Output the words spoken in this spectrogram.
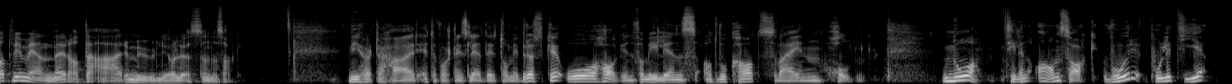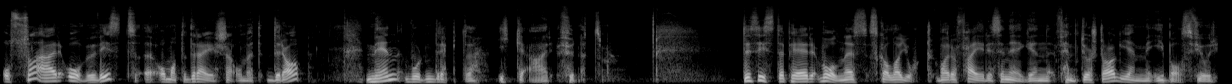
at vi mener at det er mulig å løse denne saken. Vi hørte her etterforskningsleder Tommy Brøske og Hagen-familiens advokat Svein Holden. Nå til en annen sak, hvor politiet også er overbevist om at det dreier seg om et drap, men hvor den drepte ikke er funnet. Det siste Per Vålnes skal ha gjort, var å feire sin egen 50-årsdag hjemme i Balsfjord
